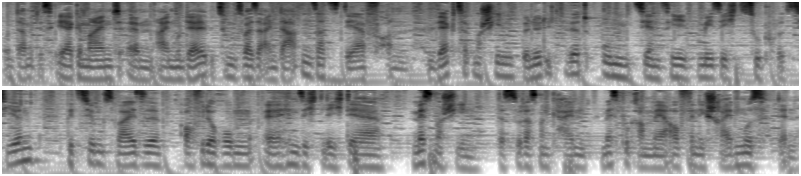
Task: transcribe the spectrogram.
Und damit ist eher gemeint ähm, ein Modell bzw. ein Datensatz, der von Werkzeugmaschinen benötigt wird, um CNC-mäßig zu produzieren, beziehungsweise auch wiederum äh, hinsichtlich der Messmaschinen, das so, dass man kein Messprogramm mehr aufwendig schreiben muss, denn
